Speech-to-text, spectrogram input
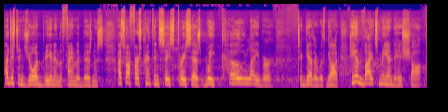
I just enjoy being in the family business. That's why 1 Corinthians 3 says, We co labor together with God. He invites me into His shop,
